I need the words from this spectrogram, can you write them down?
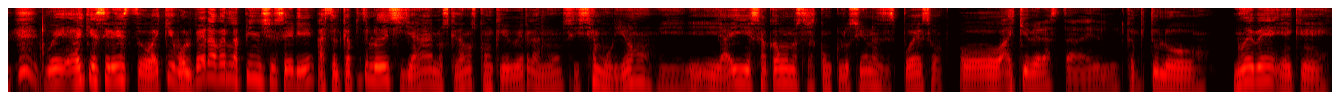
güey, hay que hacer esto. Hay que volver a ver la pinche serie hasta el capítulo 10 y ya nos quedamos con que, verga, ¿no? Sí se murió. Y, ahí sacamos nuestras conclusiones después. O, o hay que ver hasta el capítulo 9 y hay que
